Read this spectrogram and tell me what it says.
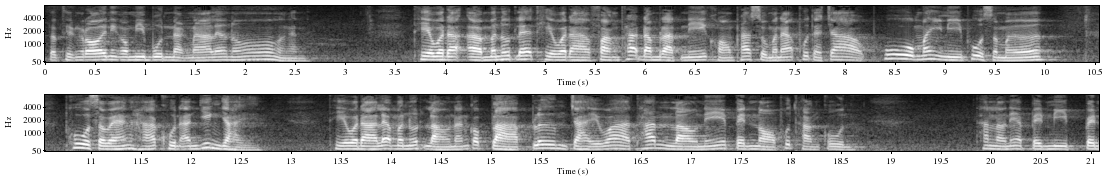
แต่ถึงร้อยนี่ก็มีบุญหนักหนาแล้วเนาะงั้นเทวดามนุษย์และเทวดาฟังพระดำรัสนี้ของพระสุมาณะพุทธเจ้า ผู้ไม่มีผู้เสมอ ผู้สแสวงหาคุณอันยิ่งใหญ่ ทวดาและมนุษย์เหล่านั้นก็ปราบปลื้มใจว่าท่านเหล่านี้เป็นหน่อพุทธังกูล ท่านเหล่านี้เป็นมีเป็น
